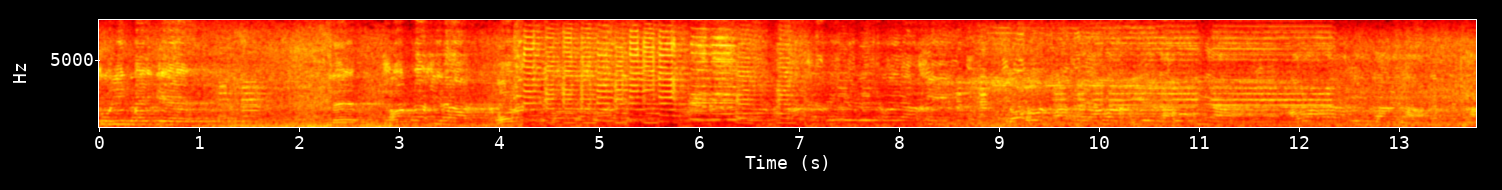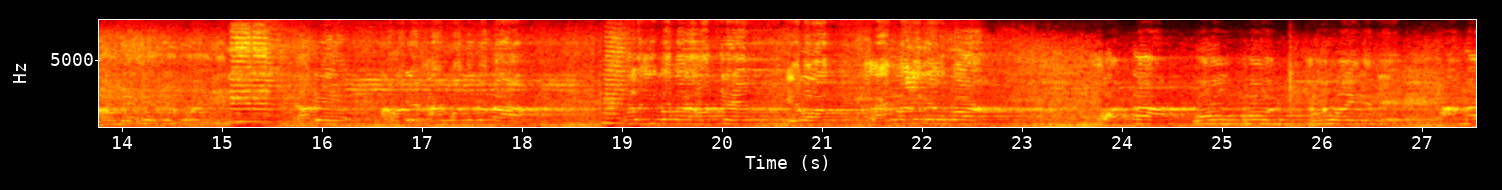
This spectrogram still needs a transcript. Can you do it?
তুহিন ভাইকে সন্ত্রাসীরা ওরা বাসা থেকে বের হয়ে আসি যখন বাসায় আমার বিয়ে যাব কিনা আমার কেউ জানে না কারণ দেশের যে পরিস্থিতি তাতে আমাদের সাংবাদিকতা কুলসিত করা হচ্ছে এবং সাংবাদিকের উপর হত্যা খুন খুন শুরু হয়ে গেছে আমরা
